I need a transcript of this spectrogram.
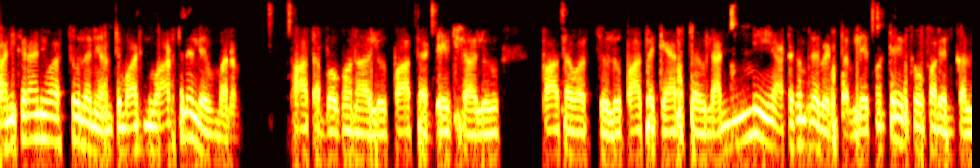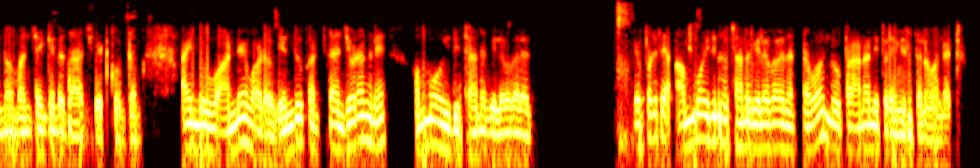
పనికిరాని వస్తువులని అంత వాటిని వాడుతూనే లేవు మనం. పాత బొగోనాలు పాత డేక్షాలు పాత వస్తువులు పాత గ్యాస్ స్టవ్లు అన్ని అటకం మీద పెడతాం. లేకుంటే సోఫాలు వెనకాలనో మంచం కింద దాచి పెట్టుకుంటాం. అవి నువ్వు అన్నేవాడు ఎందుకంటే దాన్ని చూడగానే అమ్మో ఇది చాలా విలువగలదు. ఎప్పుడైతే అమ్మో ఇది నువ్వు చాలా విలువగలదంటున్నావో నువ్వు ప్రాణాన్ని ప్రేమిస్తున్నావు అన్నట్టు.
